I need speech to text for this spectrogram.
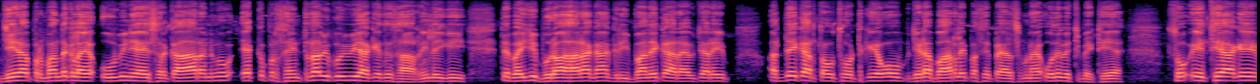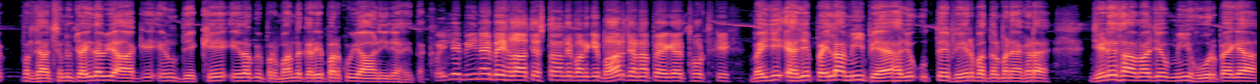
ਜਿਹੜਾ ਪ੍ਰਬੰਧਕ ਲਾਇਆ ਉਹ ਵੀ ਨਹੀਂ ਆਏ। ਸਰਕਾਰ ਨੂੰ 1% ਦਾ ਵੀ ਕੋਈ ਵੀ ਆ ਕੇ ਇੱਥੇ ਸਾਰ ਨਹੀਂ ਲਈ ਗਈ। ਤੇ ਬਾਈ ਜੀ ਬੁਰਾ ਹਾਰਾ ਗਾਂ ਗਰੀਬਾਂ ਦੇ ਘਰ ਆ ਵਿਚਾਰੇ ਅੱਧੇ ਘਰ ਤੋਂ ਉੱਥੋਂ ਉੱਠ ਕੇ ਉਹ ਜਿਹੜਾ ਬਾਹਰਲੇ ਪਾਸੇ ਪੈਲਸ ਬਣਾਇਆ ਉਹਦੇ ਵਿੱਚ ਬੈਠੇ ਆ। ਸੋ ਇੱਥੇ ਆ ਕੇ ਪ੍ਰਸ਼ਾਸਨ ਨੂੰ ਚਾਹੀਦਾ ਵੀ ਆ ਕੇ ਇਹਨੂੰ ਦੇਖੇ ਇਹਦਾ ਕੋਈ ਪ੍ਰਬੰਧ ਕਰੇ ਪਰ ਕੋਈ ਆ ਨਹੀਂ ਰਿਹਾ ਹਜੇ ਤੱਕ। ਪਹਿਲੇ ਵੀ ਨਾ ਬਈ ਹਾਲਾਤ ਇਸ ਤਰ੍ਹਾਂ ਦੇ ਬਣ ਕੇ ਬਾਹਰ ਜਾਣਾ ਪੈ ਗਿਆ ਇੱਥੋਂ ਉੱਠ ਕੇ। ਬਾਈ ਜੀ ਹਜੇ ਪਹਿਲਾ ਮੀਂਹ ਪਿਆ ਹਜੇ ਉੱਤੇ ਫੇਰ ਬੱਦਲ ਬਣਿਆ ਖੜਾ ਜਿਹੜੇ ਹਿਸਾਬ ਨਾਲ ਜੇ ਮੀਂਹ ਹੋਰ ਪੈ ਗਿਆ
